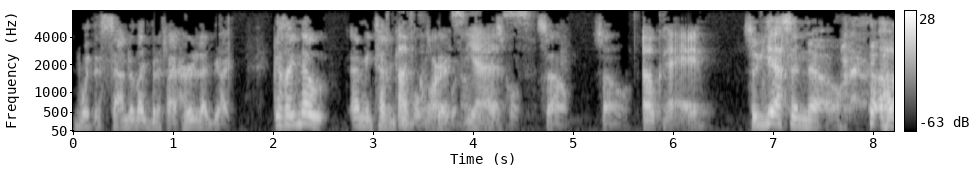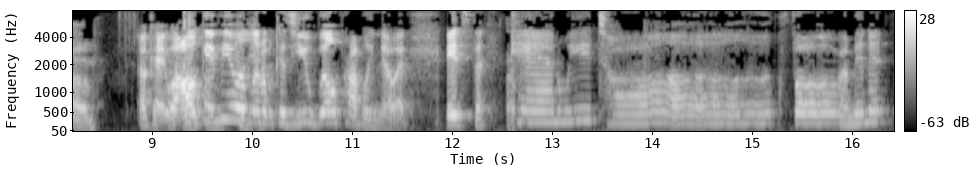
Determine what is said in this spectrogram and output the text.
what this sounded like, but if I heard it, I'd be like, because I know. I mean, Tevin Campbell was big course, when I was in high yes. school, so so Okay. so yes and no. um, Okay, well, Well, I'll I'm- give I'm you a little sure. because you will probably know it. It's the Can we talk for a minute?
